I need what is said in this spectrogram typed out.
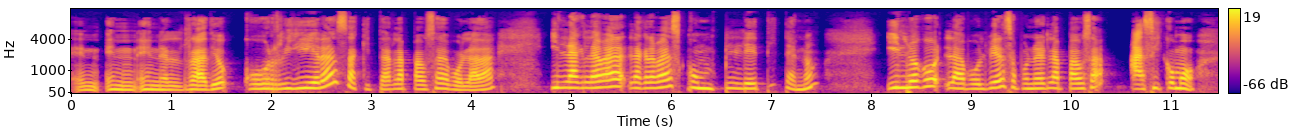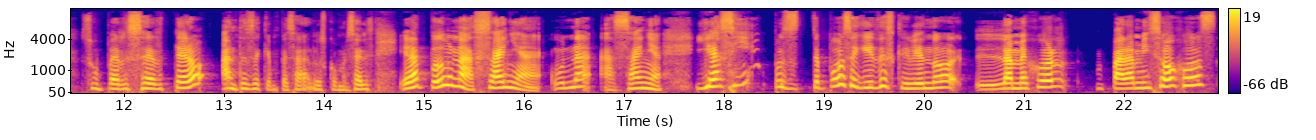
en, en, en el radio, corrieras a quitar la pausa de volada y la, la grababas completita, ¿no? Y luego la volvieras a poner la pausa así como súper certero antes de que empezaran los comerciales. Era toda una hazaña, una hazaña. Y así, pues te puedo seguir describiendo la mejor, para mis ojos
